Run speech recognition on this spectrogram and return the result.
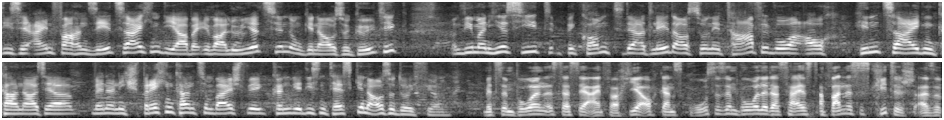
diese einfachen Sehzeichen, die aber evaluiert sind und genauso gültig. Und wie man hier sieht, bekommt der Athlet auch so eine Tafel, wo er auch hinzeigen kann. Also er, wenn er nicht sprechen kann zum Beispiel, können wir diesen Test genauso durchführen. Mit Symbolen ist das sehr einfach. Hier auch ganz große Symbole. Das heißt, ab wann ist es kritisch? Also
